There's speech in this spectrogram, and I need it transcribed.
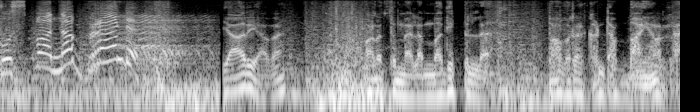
புஷ்பான்னா பிராண்ட் யாரு அவன்? பணத்து மேல மதிப்பில்ல. பவரை கண்ட பயம் இல்லை.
